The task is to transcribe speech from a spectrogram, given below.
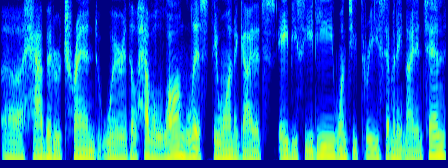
a habit or trend where they'll have a long list? They want a guy that's A, B, C, D, one, two, three, seven, eight, nine, and 10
